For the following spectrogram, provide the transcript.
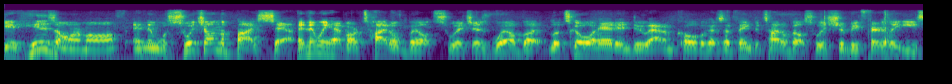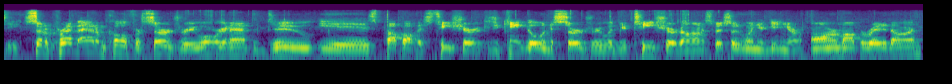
get his arm off, and then we'll switch on the bicep. And then we have our title belt switch as well. But let's go ahead and do Adam Cole because I think the title belt switch should be fairly easy. So to prep Adam Cole for surgery, what we're going to have to do is pop off his t-shirt because you can't go into surgery with your t-shirt on, especially when you're getting your arm operated on.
